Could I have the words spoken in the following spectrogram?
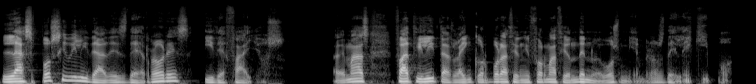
las posibilidades de errores y de fallos. Además, facilitas la incorporación y formación de nuevos miembros del equipo.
